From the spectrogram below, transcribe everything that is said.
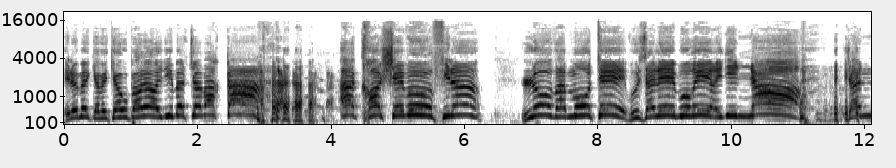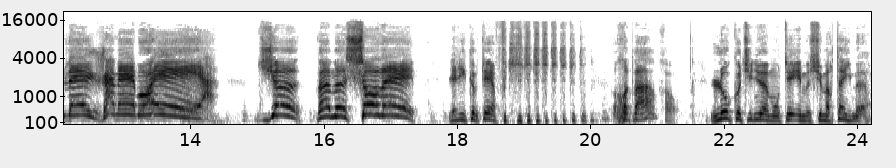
Et le mec avec un haut-parleur, il dit Monsieur Martin, accrochez-vous au filin. L'eau va monter, vous allez mourir. Il dit non, je ne vais jamais mourir. Dieu va me sauver. L'hélicoptère repart. L'eau continue à monter et Monsieur Martin, il meurt.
